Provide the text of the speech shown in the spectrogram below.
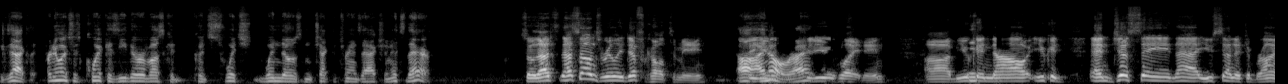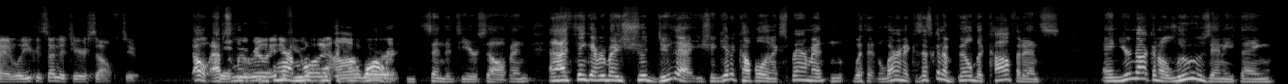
Exactly. Pretty much as quick as either of us could could switch windows and check the transaction. It's there. So that's that sounds really difficult to me. Uh, to I use- know, To right? use Lightning, um, you It- can now you could and just saying that you send it to Brian. Well, you could send it to yourself too. Oh, you absolutely. really- can if you onboard- and send it to yourself, and and I think everybody should do that. You should get a couple and experiment with it and learn it because that's going to build the confidence, and you're not going to lose anything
